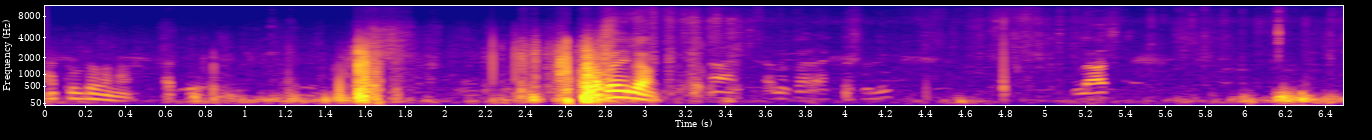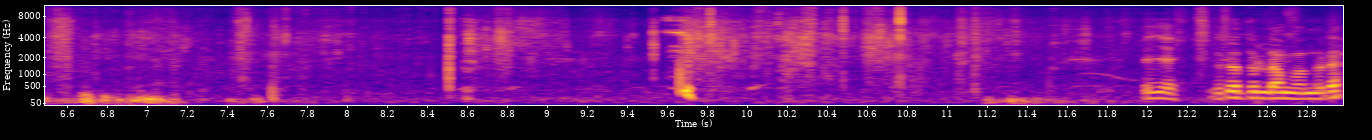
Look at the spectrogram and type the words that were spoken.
আর তুলতে হবে না। দিলাম। লাস্ট এই যে দুটো তুললাম বন্ধুরা।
